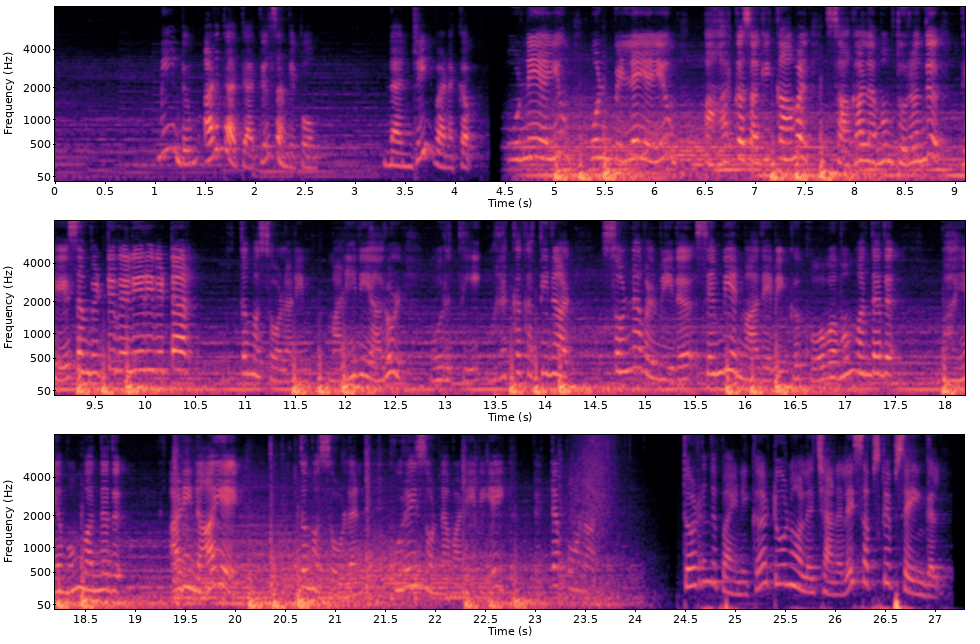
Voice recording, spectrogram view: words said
மீண்டும் அடுத்த அத்தியாயத்தில் சந்திப்போம். நன்றி வணக்கம். உன்னையையும் உன் பிள்ளையையும் பார்க்க சகிக்காமல் சகலமும் துறந்து தேசம் விட்டு வெளியேறிவிட்டார். உத்தம சோழனின் மனைவியாருள் ஒருத்தி உறக்க கத்தினாள். சொன்னவள் மீது செம்பியன் மாதேவிக்கு கோபமும் வந்தது பயமும் வந்தது. அடி நாயே உத்தம சோழன் குறை சொன்ன மனைவியை வெட்டப் போனான். தொடர்ந்து பயணிக்க டூ நாலேஜ் சேனலை சப்ஸ்கிரைப் செய்யுங்கள்.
